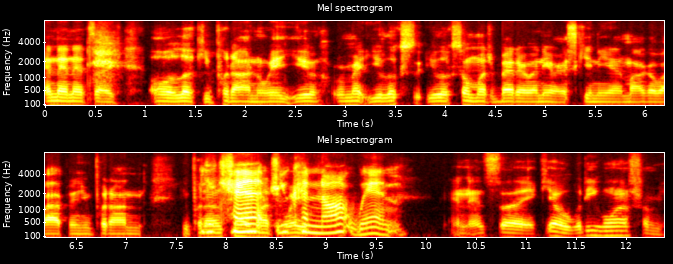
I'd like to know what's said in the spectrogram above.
And then it's like, oh, look, you put on weight. You remember, you look you look so much better when you're skinny and maga wap, and you put on you put you on so much You weight. You cannot win. And it's like, yo, what do you want from me?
